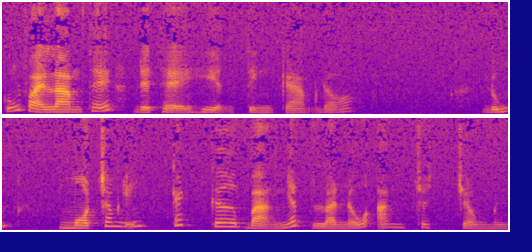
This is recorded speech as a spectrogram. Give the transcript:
cũng phải làm thế để thể hiện tình cảm đó. Đúng, một trong những cách cơ bản nhất là nấu ăn cho chồng mình.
